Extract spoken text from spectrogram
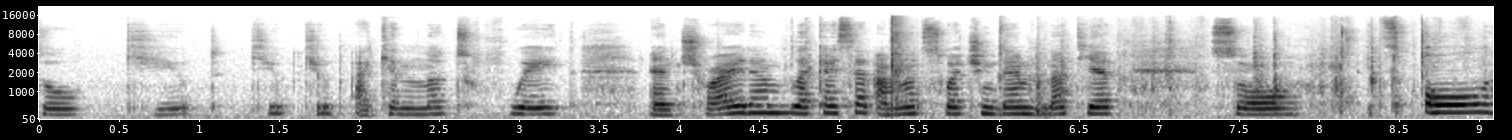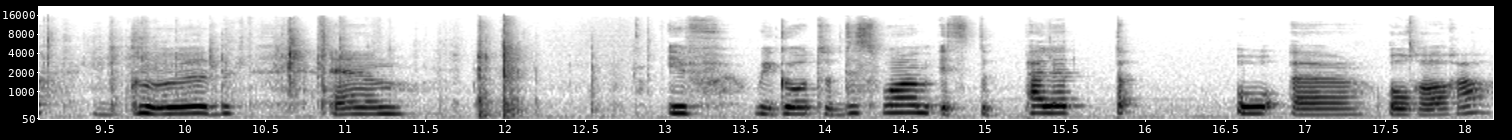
so cute cute cute. I cannot wait and try them. Like I said I'm not swatching them not yet. So it's all good. And if we go to this one it's the palette o uh, Aurora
